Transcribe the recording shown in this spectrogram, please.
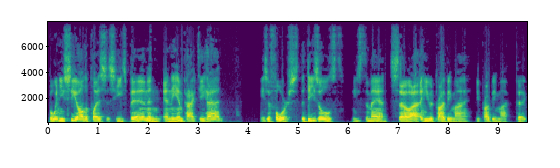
But when you see all the places he's been and, and the impact he had, he's a force. The Diesels, he's the man. So uh, he would probably be my he'd probably be my pick.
